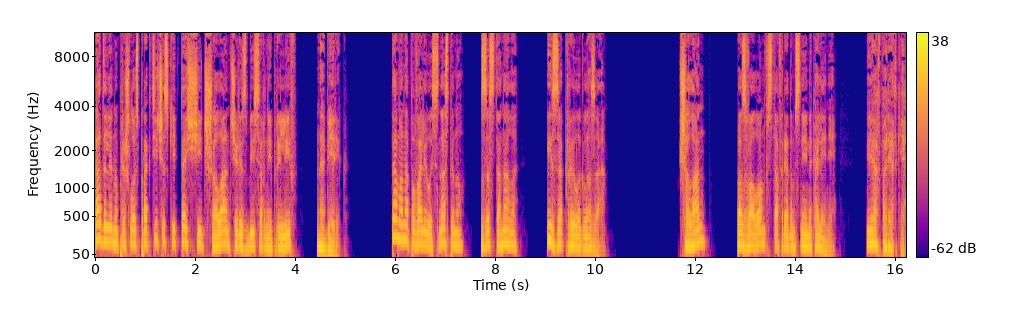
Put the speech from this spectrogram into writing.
Адалину пришлось практически тащить шалан через бисерный прилив на берег. Там она повалилась на спину, застонала и закрыла глаза. «Шалан?» — позвал он, встав рядом с ней на колени. «Я в порядке.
